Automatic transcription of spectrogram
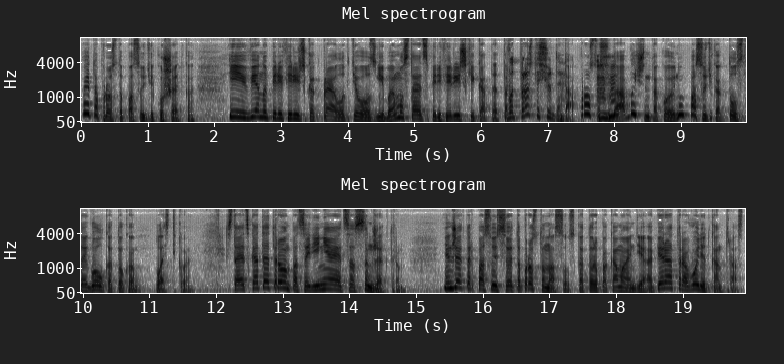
Это просто, по сути, кушетка. И в вену периферическую, как правило, локтевого сгиба, ему ставится периферический катетер. Вот просто сюда. Да, просто сюда. Обычный такой, ну, по сути, как толстая иголка, только пластиковая. Ставится катетер, он подсоединяется с инжектором. Инжектор, по сути, это просто насос, который по команде оператора вводит контраст.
